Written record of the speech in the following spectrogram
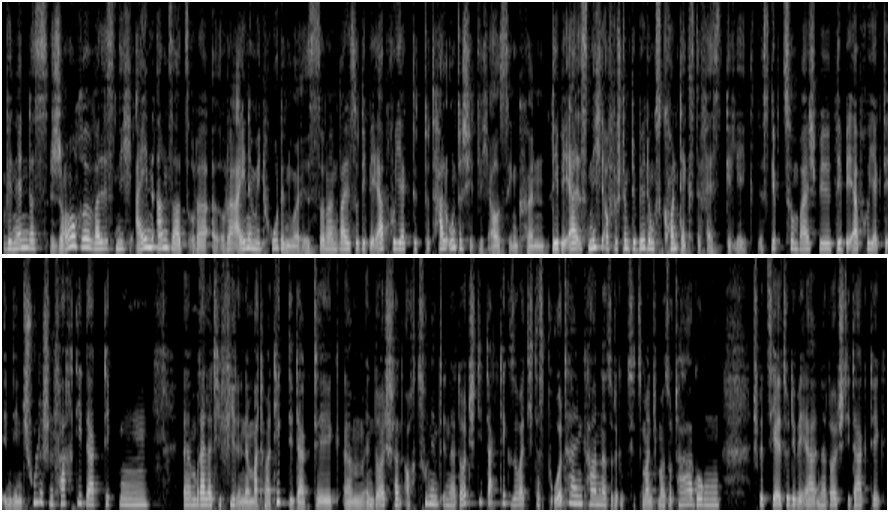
Wir nennen das Genre, weil es nicht ein Ansatz oder, oder eine Methode nur ist, sondern weil so DBR-Projekte total unterschiedlich aussehen können. DBR ist nicht auf bestimmte Bildungskontexte festgelegt. Es gibt zum Beispiel DBR-Projekte in den schulischen Fachdidaktiken, ähm, relativ viel in der Mathematikdidaktik, ähm, in Deutschland auch zunehmend in der Deutschdidaktik, soweit ich das beurteilen kann. Also da gibt es jetzt manchmal so Tagungen, speziell zu DBR in der Deutschdidaktik.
